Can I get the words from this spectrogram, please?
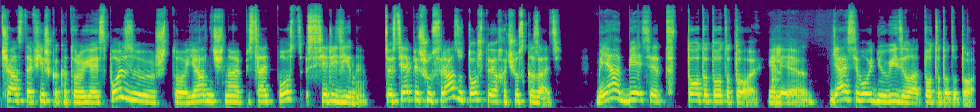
частая фишка, которую я использую, что я начинаю писать пост с середины. То есть я пишу сразу то, что я хочу сказать меня бесит то-то, то-то, то. Или я сегодня увидела то-то, то-то, то.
